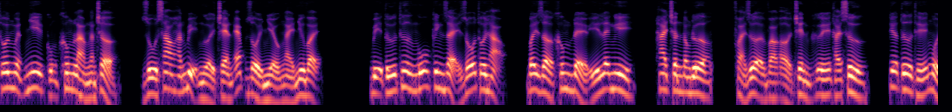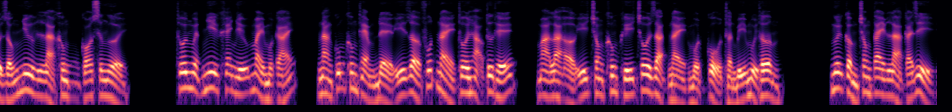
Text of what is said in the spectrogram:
Thôi Nguyệt Nhi cũng không làm ngăn trở, dù sao hắn bị người chèn ép rồi nhiều ngày như vậy. Bị tứ thư ngũ kinh dạy dỗ thôi hạo, bây giờ không để ý lễ nghi, hai chân đong đưa, phải dựa vào ở trên ghế thái sư, kia tư thế ngồi giống như là không có xương người. Thôi Nguyệt Nhi khe nhíu mày một cái, nàng cũng không thèm để ý giờ phút này thôi hạo tư thế, mà là ở ý trong không khí trôi giạt này một cổ thần bí mùi thơm. Ngươi cầm trong tay là cái gì?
